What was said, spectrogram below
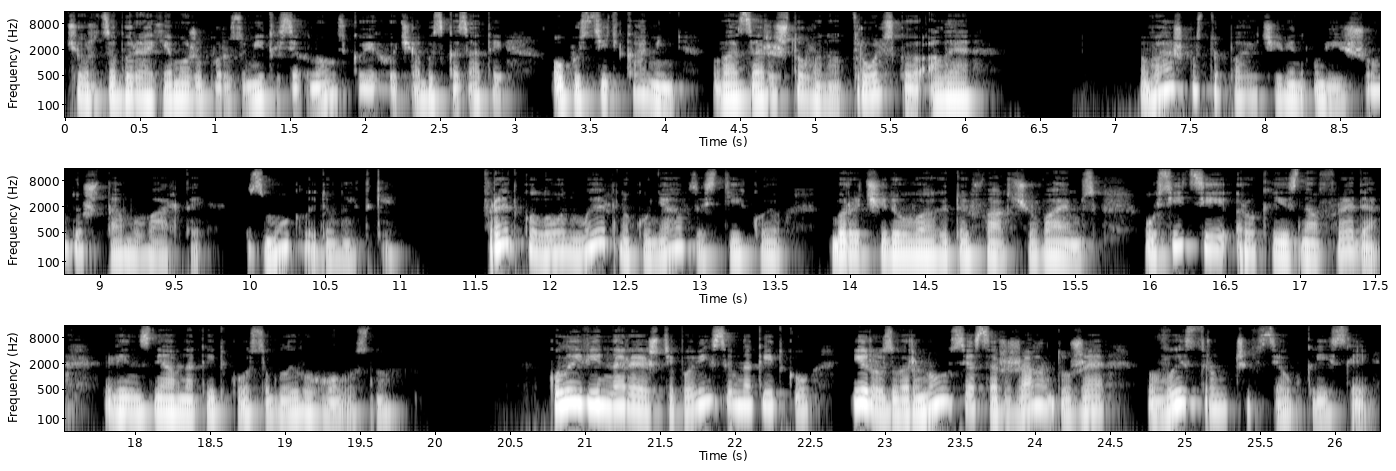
Чорт забирай, я можу порозумітися гномською і хоча би сказати опустіть камінь, вас заарештовано трольською, але. Важко ступаючи, він увійшов до штабу варти, змоклий до нитки. Фред Колон мирно куняв за стійкою, беручи до уваги той факт, що Ваймс усі ці роки знав Фреда, він зняв накидку особливо голосно. Коли він нарешті повісив накидку і розвернувся, сержант уже виструнчився у кріслі.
